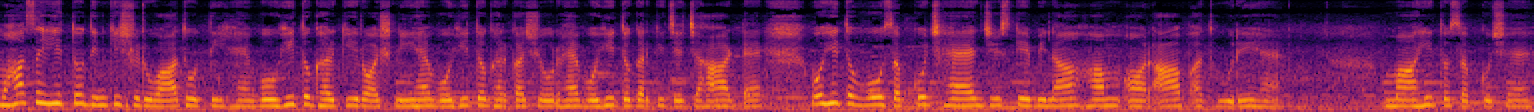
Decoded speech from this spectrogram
वहाँ से ही तो दिन की शुरुआत होती है। वो ही तो घर की रोशनी है, वो ही तो घर का शोर है, वो ही तो घर की चहचहाहट है, वो ही तो वो सब कुछ है जिसके बिना हम और आप अधूरे हैं। माँ ही तो सब कुछ है।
